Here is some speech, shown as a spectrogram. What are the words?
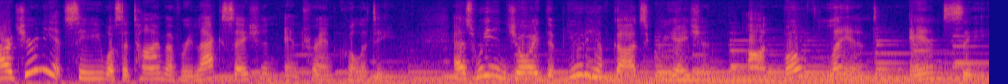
Our journey at sea was a time of relaxation and tranquility as we enjoyed the beauty of God's creation on both land and sea.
